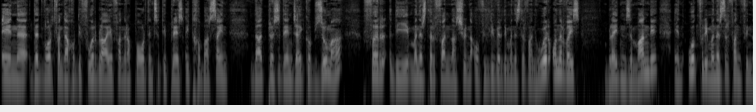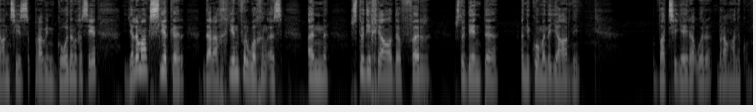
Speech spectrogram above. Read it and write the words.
en uh, dit word vandag op die voorblaaie van rapport en City Press uitgebasyn dat president Jacob Zuma vir die minister van nasionale of liewer die minister van hoër onderwys Blyden Zimande en ook vir die minister van finansies Pravin Gordhan gesê het julle maak seker dat daar geen verhoging is in studiegelde vir studente in die komende jaar nie. Wat sê jy daaroor Bram Hanekom?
